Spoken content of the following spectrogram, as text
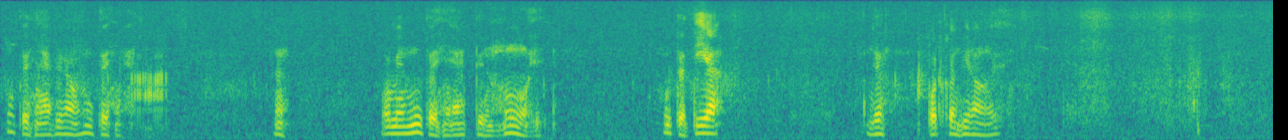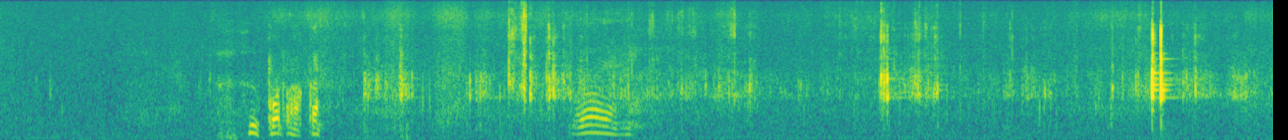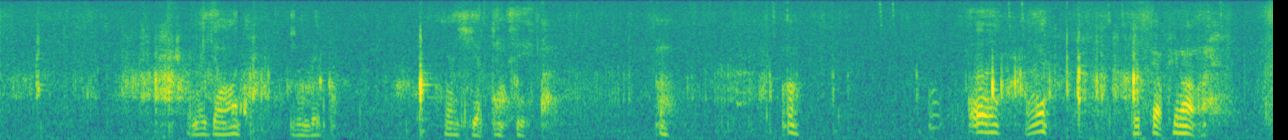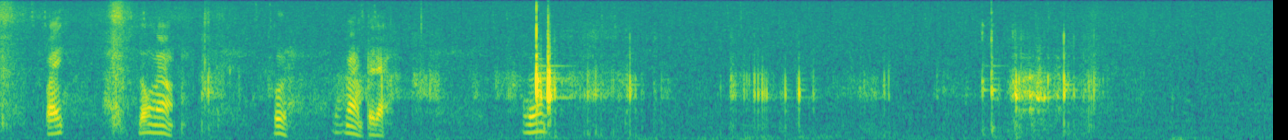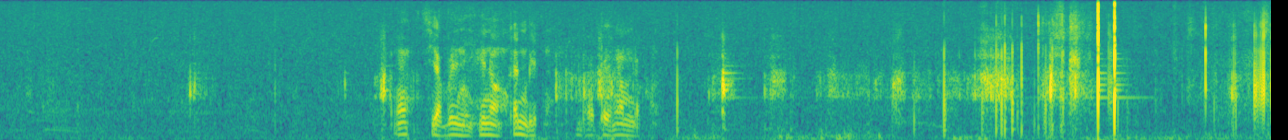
มูแต่แหพี่น้องมูแต่แหนี่ว่าแม่มูแต่แหเป็นหูไอ้มูแต่เตี้ยเดี๋ยวปลดก่อนพี่น้องเลย ปวดออกกันเอ้ยอะไรจังวะอินเบ็ดไม่เขียดจังสิเออเออพิดกับพี่น้องไปลงน้ำโอ้ยลงน้ำไปแล้วเออ บไปนี่พี่น้องขั้นเบ็ดบอไปน้ำดอก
